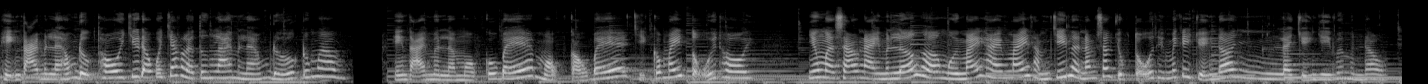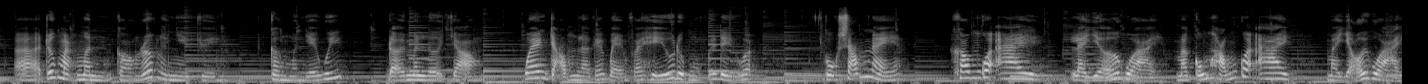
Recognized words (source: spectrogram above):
Hiện tại mình làm không được thôi chứ đâu có chắc là tương lai mình làm không được đúng không? Hiện tại mình là một cô bé một cậu bé chỉ có mấy tuổi thôi. Nhưng mà sau này mình lớn hơn mười mấy hai mấy thậm chí là năm sáu chục tuổi thì mấy cái chuyện đó là chuyện gì với mình đâu. À, trước mặt mình còn rất là nhiều chuyện cần mình giải quyết. Đợi mình lựa chọn quan trọng là các bạn phải hiểu được một cái điều á. Cuộc sống này á không có ai là dở hoài mà cũng không có ai mà giỏi hoài.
